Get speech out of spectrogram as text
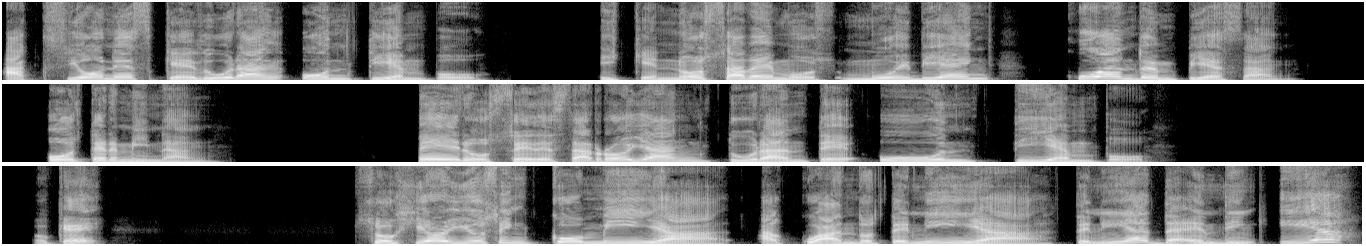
acciones que duran un tiempo y que no sabemos muy bien cuándo empiezan o terminan, pero se desarrollan durante un tiempo. ¿Ok? So here using comía a cuando tenía, tenía the ending ia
